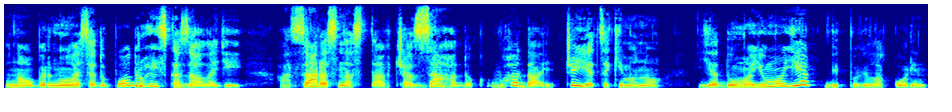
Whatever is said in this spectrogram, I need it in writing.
Вона обернулася до подруги і сказала їй А зараз настав час загадок. Вгадай, чиє це кімоно? Я думаю, моє, відповіла Корін.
